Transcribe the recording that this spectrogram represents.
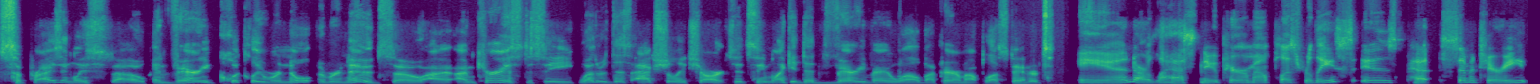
surprisingly so and very quickly renew- renewed. So I, I'm curious to see whether this actually charts. It seemed like it did very, very well by Paramount Plus standards. And our last new Paramount Plus release is Pet Sematary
